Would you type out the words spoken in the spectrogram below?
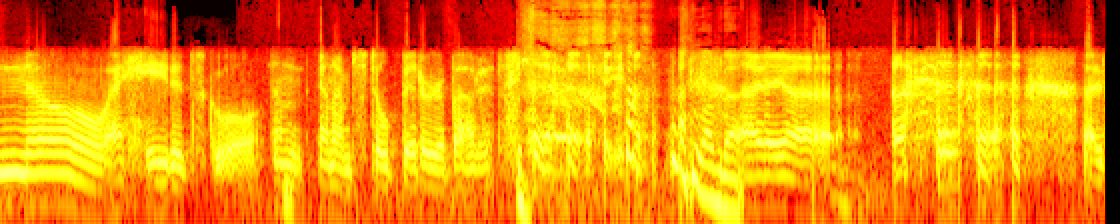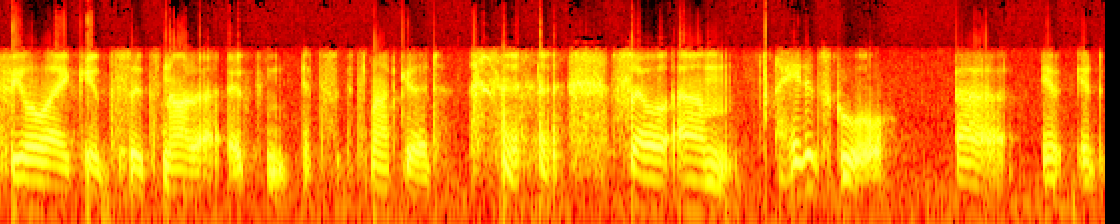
No, I hated school, and and I'm still bitter about it. I love that. I uh, I feel like it's it's not a it's it's it's not good. so um, I hated school. Uh, it, it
